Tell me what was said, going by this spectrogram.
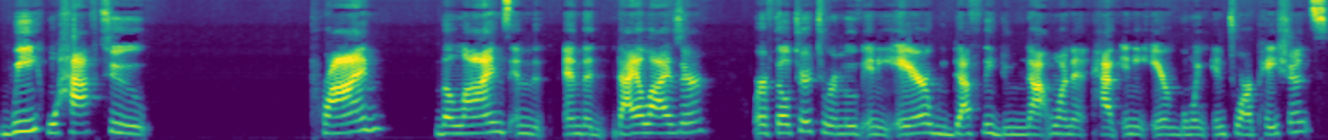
we will have to prime the lines and the, and the dialyzer or filter to remove any air. We definitely do not want to have any air going into our patients.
